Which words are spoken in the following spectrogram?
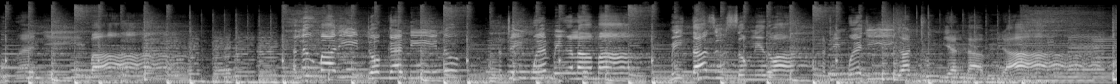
ဥပ္ပန်ကြီးပါအလူမကြီးဒေါကန်ဒီနို လာမှာမိသားစုစုံလင်သွားအထိန်မွဲကြီးကထူးမြတ်လာပြီလား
